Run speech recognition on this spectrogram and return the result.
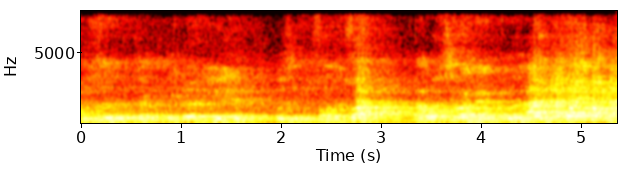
不是整体的议员，不是你说的算。那我希望呢，我们来来讲啦，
